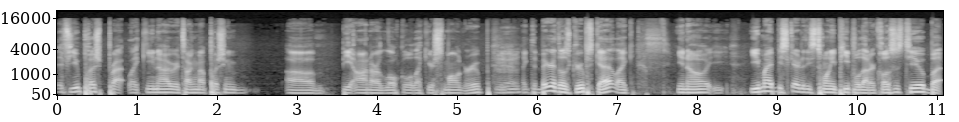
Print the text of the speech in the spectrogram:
if you push, pre- like you know, how we were talking about pushing um, beyond our local, like your small group. Mhm. Like the bigger those groups get, like you know, y- you might be scared of these twenty people that are closest to you, but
